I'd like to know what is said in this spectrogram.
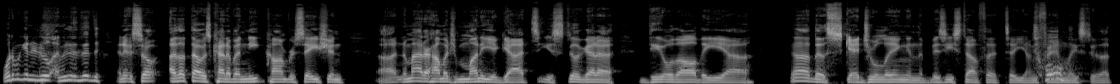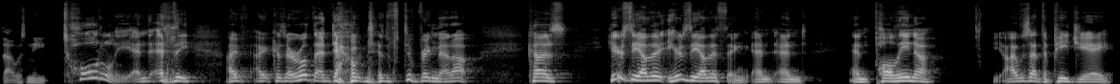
What are we going to do? I mean, and it, so I thought that was kind of a neat conversation. Uh, no matter how much money you got, you still got to deal with all the, uh, uh, the scheduling and the busy stuff that uh, young totally. families do. That that was neat. Totally, and and the I because I, I, wrote that down to, to bring that up because here's the other here's the other thing, and and and Paulina, I was at the PGA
